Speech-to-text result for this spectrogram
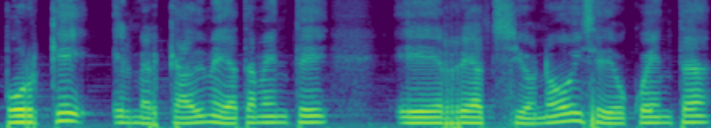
porque el mercado inmediatamente eh, reaccionó y se dio cuenta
